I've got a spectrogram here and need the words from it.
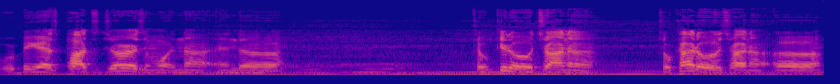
or big ass pots of jars and whatnot. And uh Tokido trying to Tokaido trying to uh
